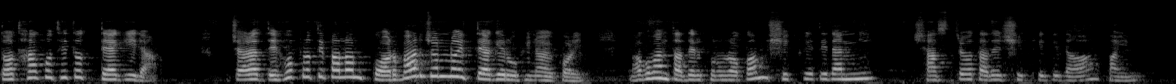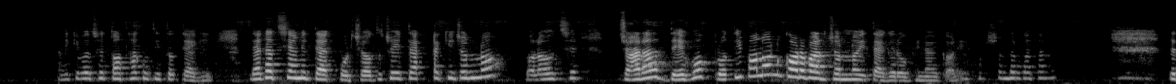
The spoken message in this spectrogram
তথাকথিত ত্যাগীরা, যারা দেহ প্রতিপালন করবার জন্যই ত্যাগের অভিনয় করে, ভগবান তাদের কোনো রকম স্বীকৃতি দেননি, শাস্ত্রেও তাদের স্বীকৃতি দেওয়া হয়নি। মানে কি বলছে? তথাকথিত ত্যাগী। দেখাচ্ছি আমি ত্যাগ করছি, অথচ এই ত্যাগটা কি জন্য? বলা হচ্ছে, যারা দেহ প্রতিপালন করবার জন্যই ত্যাগের অভিনয় করে। খুব সুন্দর কথা না? যে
